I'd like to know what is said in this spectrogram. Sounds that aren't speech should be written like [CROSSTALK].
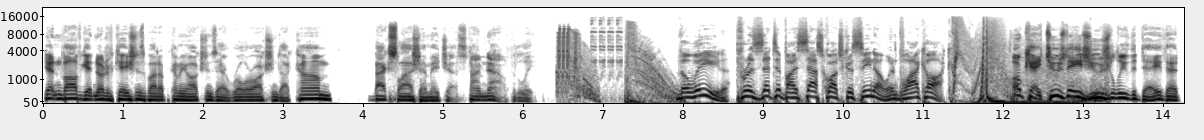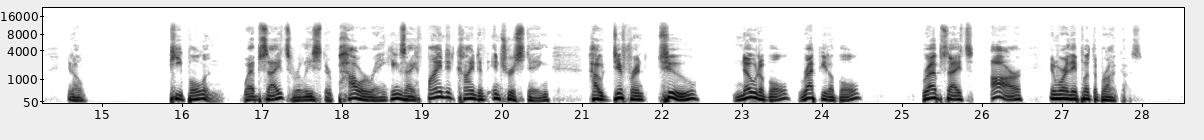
Get involved, get notifications about upcoming auctions at rollerauction.com backslash MHS. Time now for the lead. The lead, presented by Sasquatch Casino in Blackhawk. Okay, Tuesday is usually the day that, you know, people and websites release their power rankings. I find it kind of interesting how different two notable, reputable websites are and where they put the Broncos.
